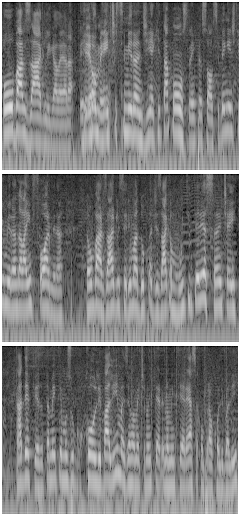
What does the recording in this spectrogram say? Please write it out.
ou o Barzagli, galera. Realmente, esse Mirandinha aqui tá monstro, hein, pessoal. Se bem que a gente tem o Miranda lá em forma, né? Então o Barzagli seria uma dupla de zaga muito interessante aí na defesa. Também temos o Colibali, mas eu realmente não, não me interessa comprar o Colibali.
